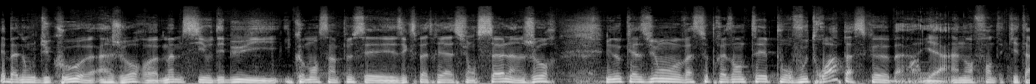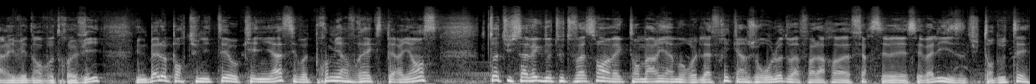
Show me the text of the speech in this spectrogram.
Et ben donc du coup, euh, un jour, même si au début il, il commence un peu ses expatriations seul, un jour, une occasion va se présenter pour vous trois parce que bah, il y a un enfant qui est arrivé dans votre vie. Une belle opportunité au Kenya, c'est votre première vraie expérience. Toi, tu savais de toute façon, avec ton mari amoureux de l'Afrique, un jour ou l'autre, va falloir euh, faire ses, ses valises. Tu t'en doutais.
